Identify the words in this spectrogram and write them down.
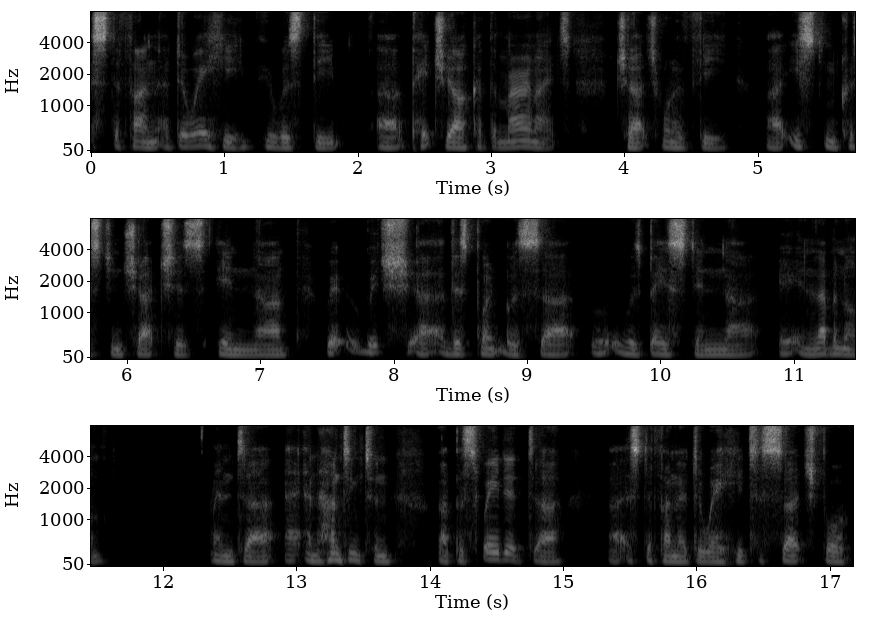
Stefan Adewehi, who was the patriarch of the Maronite Church, one of the Eastern Christian churches in which at this point was was based in in Lebanon and uh, and Huntington uh, persuaded uh, uh, Stefano Adewehi to search for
